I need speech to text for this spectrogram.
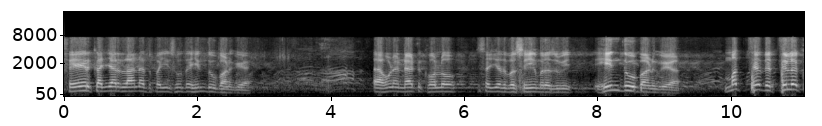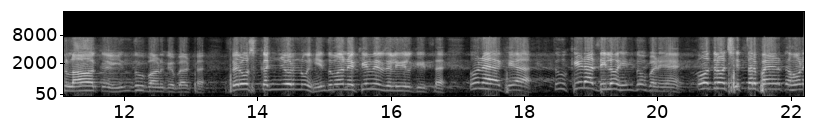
پھر کنجر لانت پی سو تو ہندو بن گیا ہوں نیٹ کھولو، سید وسیم رضوی ہندو بن گیا متے دے تلک لا کے ہندو بن کے بیٹھا پھر اس کنجر نو ہندو نے کیویں دلیل کیتا ہے؟ انہیں آخیا تو کیڑا دلوں ہندو بنیا ادھر چھتر پہن تو ہوں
